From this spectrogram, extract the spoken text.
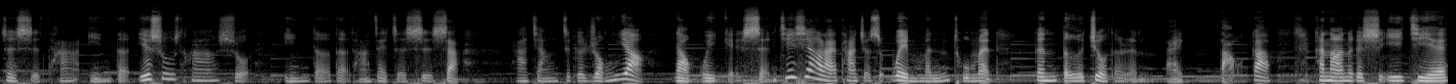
这是他赢得。耶稣他所赢得的，他在这世上，他将这个荣耀要归给神。接下来，他就是为门徒们跟得救的人来祷告。看到那个十一节，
